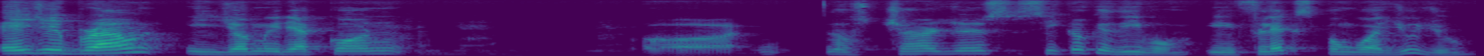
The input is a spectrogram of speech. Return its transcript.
AJ, Brown y yo me iría con oh, los Chargers. Sí, creo que Divo. Y Flex pongo a Juju.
